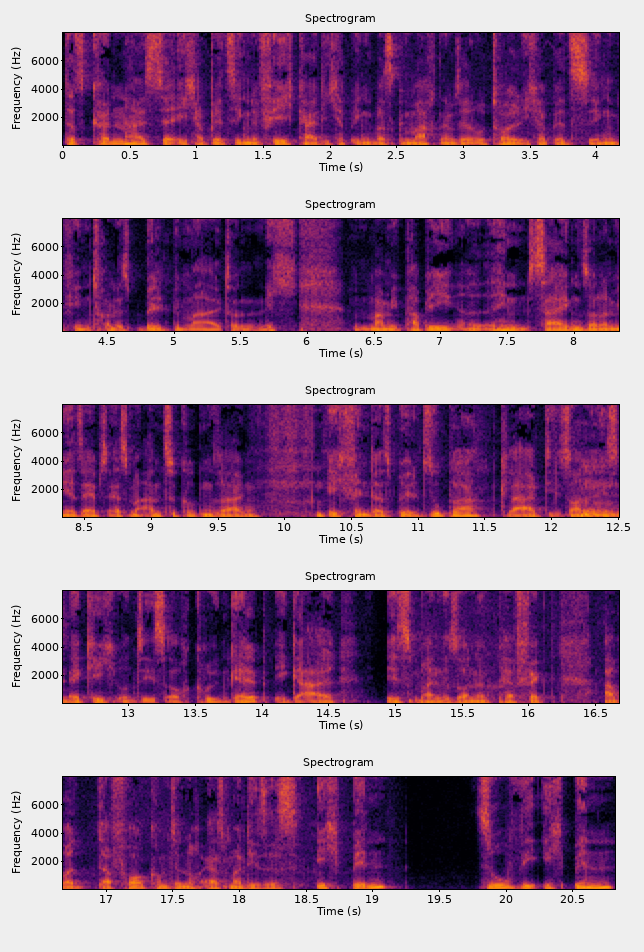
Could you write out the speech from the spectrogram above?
das Können heißt ja, ich habe jetzt irgendeine Fähigkeit, ich habe irgendwas gemacht, und dann gesagt, oh toll, ich habe jetzt irgendwie ein tolles Bild gemalt und nicht Mami Papi äh, hinzeigen, sondern mir selbst erstmal anzugucken, sagen, ich finde das Bild super, klar, die Sonne ist eckig und sie ist auch grün-gelb, egal, ist meine Sonne perfekt. Aber davor kommt ja noch erstmal dieses Ich bin, so wie ich bin,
